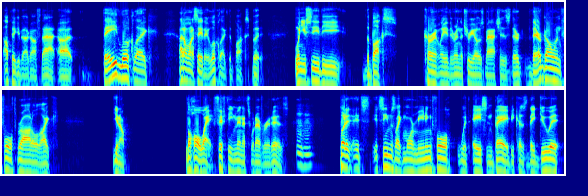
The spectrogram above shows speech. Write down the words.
I'll piggyback off that. Uh, they look like I don't want to say they look like the Bucks, but when you see the the Bucks currently, they're in the trios matches. They're they're going full throttle, like you know, the whole way, fifteen minutes, whatever it is. Mm-hmm. But it, it's it seems like more meaningful with Ace and Bey because they do it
